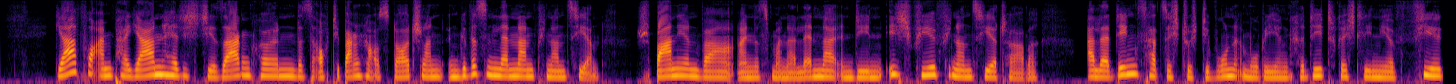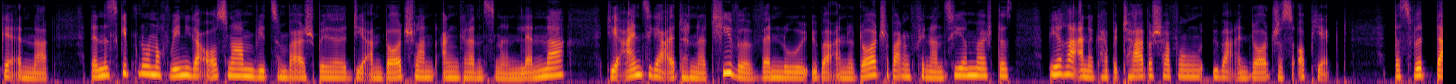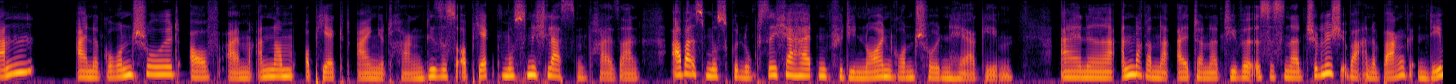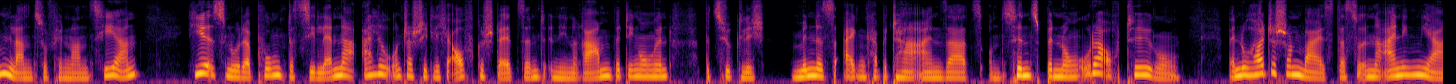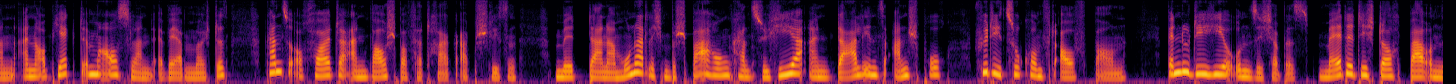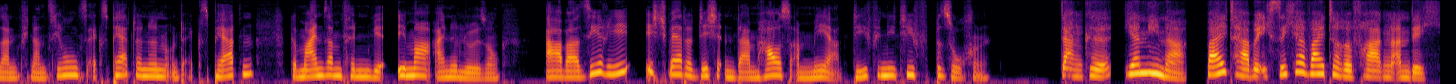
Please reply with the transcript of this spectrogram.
Ja, vor ein paar Jahren hätte ich dir sagen können, dass auch die Banken aus Deutschland in gewissen Ländern finanzieren. Spanien war eines meiner Länder, in denen ich viel finanziert habe. Allerdings hat sich durch die Wohnimmobilienkreditrichtlinie viel geändert. Denn es gibt nur noch wenige Ausnahmen, wie zum Beispiel die an Deutschland angrenzenden Länder. Die einzige Alternative, wenn du über eine deutsche Bank finanzieren möchtest, wäre eine Kapitalbeschaffung über ein deutsches Objekt. Das wird dann eine Grundschuld auf einem anderen Objekt eingetragen. Dieses Objekt muss nicht lastenfrei sein, aber es muss genug Sicherheiten für die neuen Grundschulden hergeben. Eine andere Alternative ist es natürlich, über eine Bank in dem Land zu finanzieren, hier ist nur der Punkt, dass die Länder alle unterschiedlich aufgestellt sind in den Rahmenbedingungen bezüglich Mindesteigenkapitaleinsatz und Zinsbindung oder auch Tilgung. Wenn du heute schon weißt, dass du in einigen Jahren ein Objekt im Ausland erwerben möchtest, kannst du auch heute einen Bausparvertrag abschließen. Mit deiner monatlichen Besparung kannst du hier einen Darlehensanspruch für die Zukunft aufbauen. Wenn du dir hier unsicher bist, melde dich doch bei unseren Finanzierungsexpertinnen und Experten. Gemeinsam finden wir immer eine Lösung. Aber Siri, ich werde dich in deinem Haus am Meer definitiv besuchen. Danke, Janina. Bald habe ich sicher weitere Fragen an dich.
